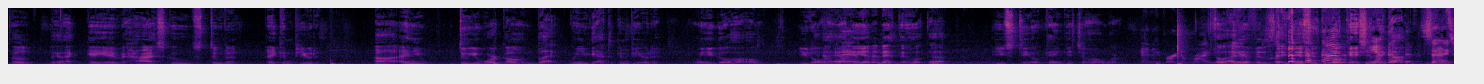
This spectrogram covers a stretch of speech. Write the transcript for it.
though they like gave every high school student a computer, uh, and you do your work on. But when you got the computer, when you go home, you don't, don't have, have- the internet to hook up. You still can't get your homework. And they bring them right So I here. just feel to say this is the location Yeah. they come. so That's they bring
